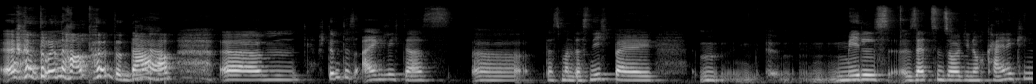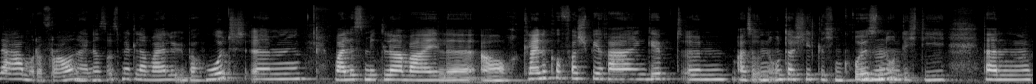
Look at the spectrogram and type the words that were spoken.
äh, drin habe und da ja. habe? Ähm, stimmt es das eigentlich, dass, dass man das nicht bei Mädels setzen soll, die noch keine Kinder haben oder Frauen? Nein, das ist mittlerweile überholt, ähm, weil es mittlerweile auch kleine Kupferspiralen gibt, ähm, also in unterschiedlichen Größen mhm. und ich die dann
